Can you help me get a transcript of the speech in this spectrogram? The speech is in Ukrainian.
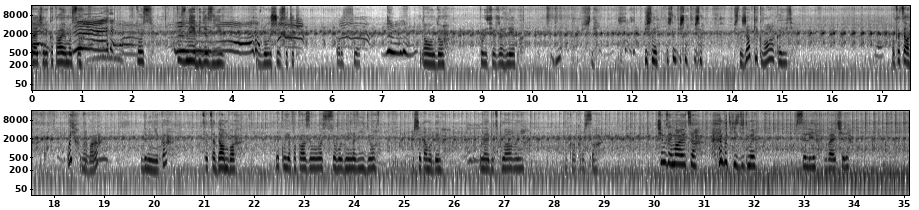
ввечері катаємося. Хтось, хтось лебедя з'їв. Залишився тільки корсет. А он до кличе вже Глеб. Пішли. Пішли, пішли, пішли, пішли. Пішли. Жабки квакають. Оце ця. Ой, Варвара. Домініка. Це ця дамба, яку я показувала сьогодні на відео. І ще там один лебідь плаває. Така краса. Чим займаються батьки з дітьми в селі ввечері?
